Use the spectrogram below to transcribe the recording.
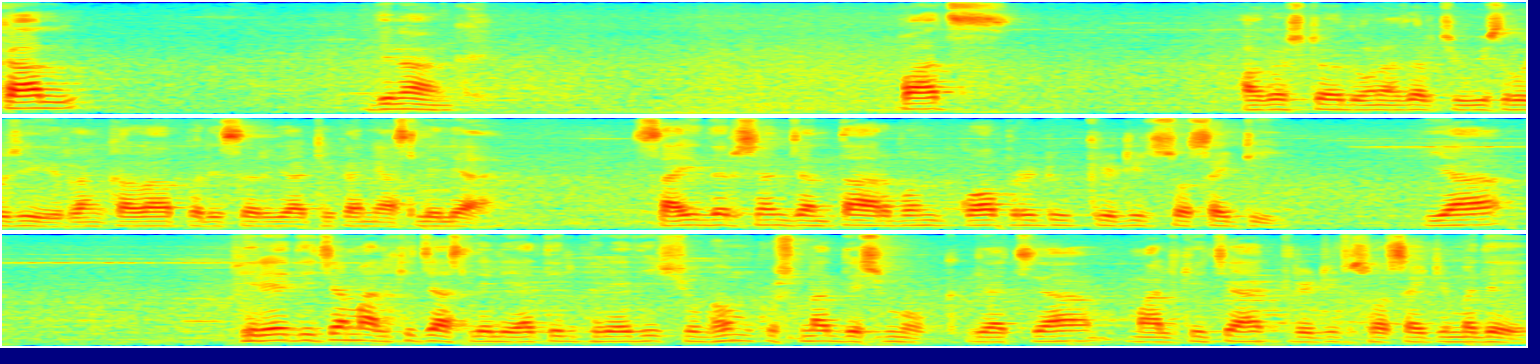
काल दिनांक पाच ऑगस्ट दोन हजार चोवीस रोजी रंकाळा परिसर या ठिकाणी असलेल्या Sai Darshan Janata urban cooperative credit society या फिर्यादीच्या मालकीच्या असलेल्या यातील फिर्यादी शुभम कृष्णा देशमुख याच्या मालकीच्या क्रेडिट सोसायटीमध्ये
